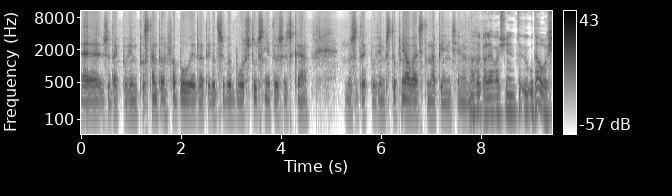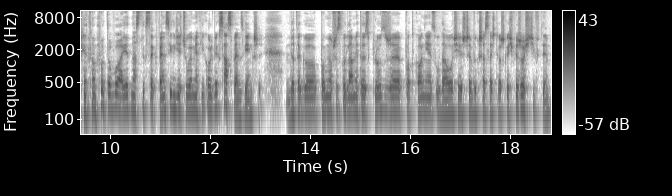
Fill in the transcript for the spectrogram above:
e, że tak powiem, postępem fabuły, dlatego trzeba było sztucznie troszeczkę, że tak powiem, stopniować to napięcie. No tak, ale właśnie udało się to, bo to była jedna z tych sekwencji, gdzie czułem jakikolwiek suspens większy. Dlatego pomimo wszystko dla mnie to jest plus, że pod koniec udało się jeszcze wykrzesać troszkę świeżości w tym,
